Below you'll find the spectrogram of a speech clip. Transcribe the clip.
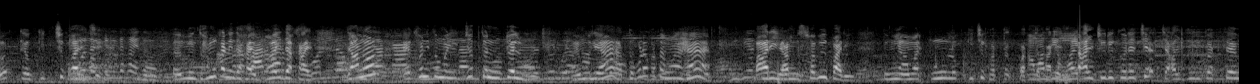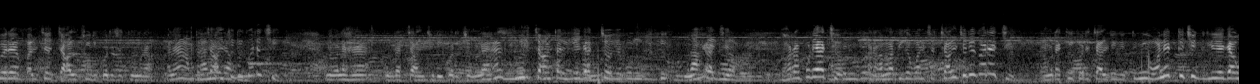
লোক কেউ কিচ্ছু আমি ধমকানি দেখায় ভয় দেখায় জানো এখনই তোমার ইজ্জতকে লুটে আমি বলি হ্যাঁ এত বড় কথা নয় হ্যাঁ পারি আমি সবই পারি। তুমি আমার কোনো লোক কিছু করতে। চাল চুরি করেছে চাল চুরি করতে এবারে বলছে চাল চুরি করেছে তোমরা। মানে আমরা চাল চুরি করেছি। বলে হ্যাঁ তোমরা চাল চুরি করেছ। বলে হ্যাঁ তুমি চালটা নিয়ে যাচ্ছ এবং আছে ধরা পড়ে আছো? আর আমাদেরকে বলছে চাল চুরি করেছি? আমরা কি করে চাল চুরি তুমি অনেক কিছু নিয়ে যাও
